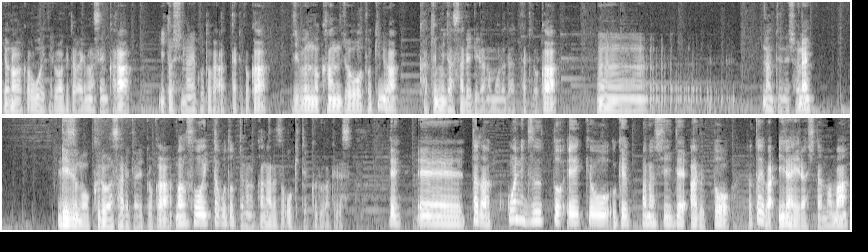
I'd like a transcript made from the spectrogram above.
世の中動いてるわけではありませんから、意図しないことがあったりとか、自分の感情を時にはかき乱されるようなものだったりとか、うーん、なんて言うんでしょうね。リズムを狂わされたりとか、まあそういったことっていうのは必ず起きてくるわけです。で、えー、ただ、ここにずっと影響を受けっぱなしであると、例えばイライラしたまま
